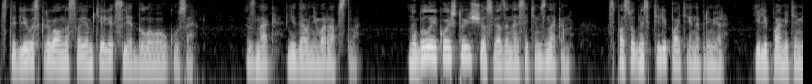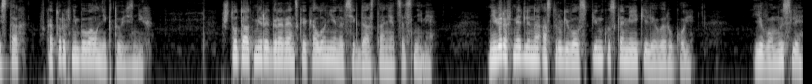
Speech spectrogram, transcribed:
стыдливо скрывал на своем теле след былого укуса. Знак недавнего рабства. Но было и кое-что еще, связанное с этим знаком. Способность к телепатии, например. Или память о местах, в которых не бывал никто из них. Что-то от мира Граренской колонии навсегда останется с ними. Неверов медленно остругивал спинку скамейки левой рукой. Его мысли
